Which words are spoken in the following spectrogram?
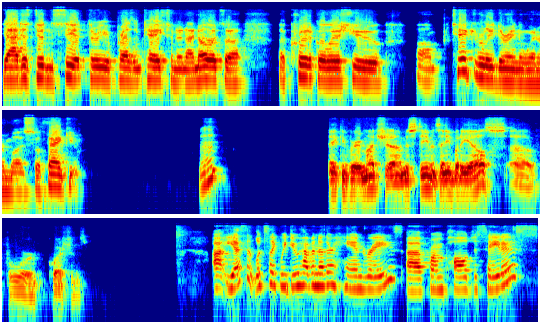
Yeah, I just didn't see it through your presentation, and I know it's a, a critical issue, um, particularly during the winter months. So thank you. Thank you very much. Uh, Ms. Stevens, anybody else uh, for questions? Uh, yes, it looks like we do have another hand raise uh, from Paul Jesaitis.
